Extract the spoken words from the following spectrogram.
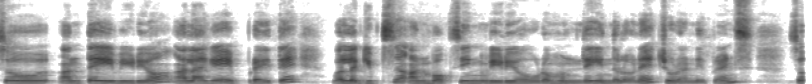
సో అంతే ఈ వీడియో. అలాగే ఇప్పుడైతే వాళ్ళ గిఫ్ట్స్ అన్బాక్సింగ్ వీడియో కూడా ఉంది ఇందులోనే చూడండి ఫ్రెండ్స్. సో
